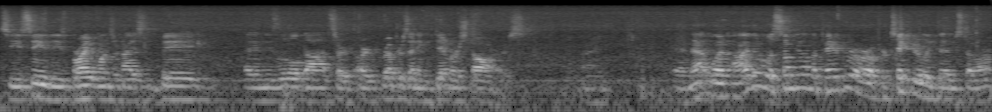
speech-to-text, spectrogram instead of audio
So you see these bright ones are nice and big, and then these little dots are, are representing dimmer stars. Right? And that one either was something on the paper or a particularly dim star.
